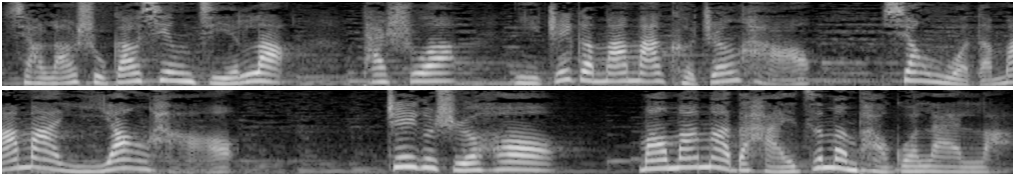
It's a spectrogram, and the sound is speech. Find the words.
小老鼠高兴极了，他说：“你这个妈妈可真好。”像我的妈妈一样好。这个时候，猫妈妈的孩子们跑过来了，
